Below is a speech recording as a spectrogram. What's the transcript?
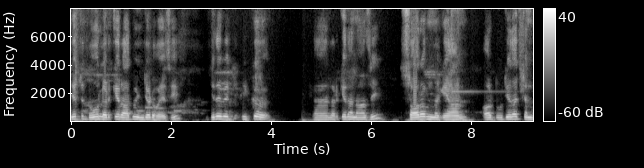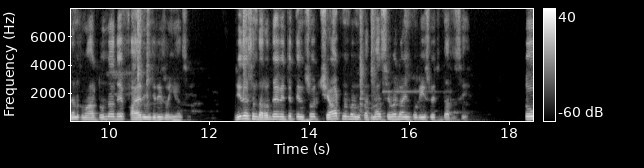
ਜਿਸ 'ਚ ਦੋ ਲੜਕੇ ਰਾਤ ਨੂੰ ਇੰਜਰਡ ਹੋਏ ਸੀ, ਜਿਹਦੇ ਵਿੱਚ ਇੱਕ ਲੜਕੇ ਦਾ ਨਾਮ ਸੀ ਸੌਰਵ ਨਗਿਆਨ ਔਰ ਦੂਜੇ ਦਾ ਚੰਦਨ ਕੁਮਾਰ। ਦੋਨਾਂ ਦੇ ਫਾਇਰ ਇੰਜਰੀਜ਼ ਹੋਈਆਂ ਸੀ। ਜਿਹਦੇ ਸੰਦਰਭ ਦੇ ਵਿੱਚ 366 ਨੰਬਰ ਮੁਕੱਦਮਾ ਸਿਵਲ ਲਾਈਨ ਪੁਲਿਸ ਵਿੱਚ ਦਰਜ ਸੀ। ਤੋਂ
